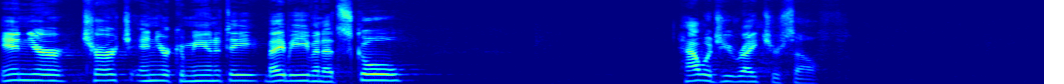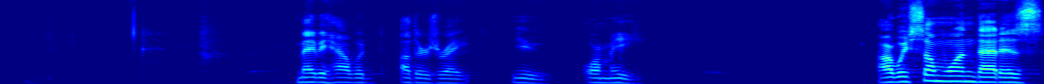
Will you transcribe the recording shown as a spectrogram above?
in your church, in your community, maybe even at school, how would you rate yourself? Maybe how would others rate you or me? Are we someone that is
